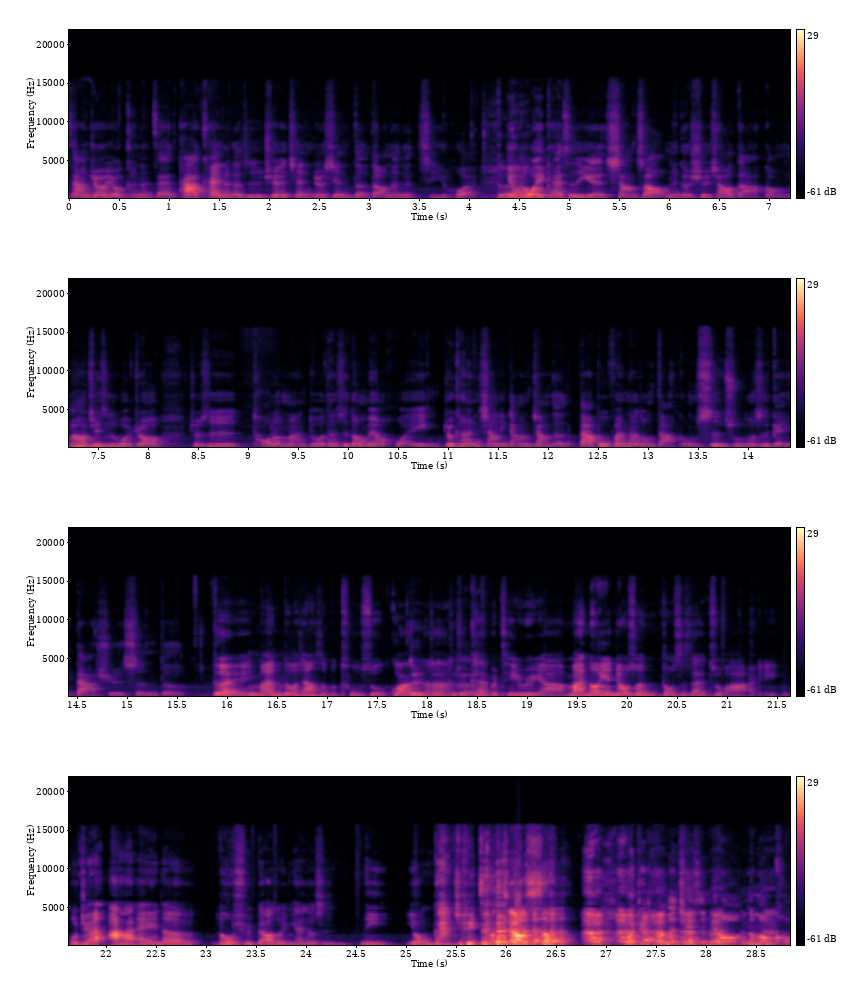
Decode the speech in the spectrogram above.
这样就有可能在他开那个职缺前就先得到那个机会。因为我一开始也想找那个学校打工，然后其实我就就是投了蛮多，但是都没有回应。就可能像你刚刚讲的，大部分那种打工事处都是给大学生的。对，蛮多像什么图书馆啊，去 cafeteria，蛮多研究生都是在做 RA。我觉得 RA 的录取标准应该就是你勇敢去找 教授。我觉得他们其实没有那么恐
